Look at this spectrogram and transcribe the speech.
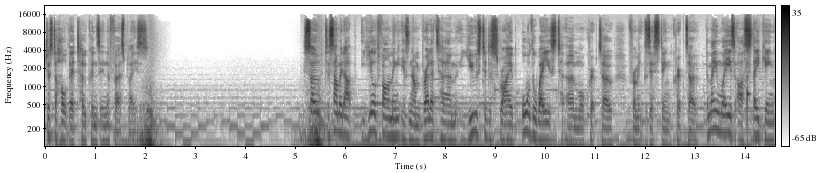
just to hold their tokens in the first place. So, to sum it up, yield farming is an umbrella term used to describe all the ways to earn more crypto from existing crypto. The main ways are staking,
